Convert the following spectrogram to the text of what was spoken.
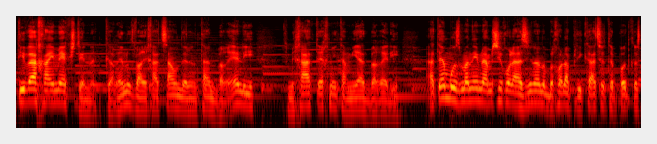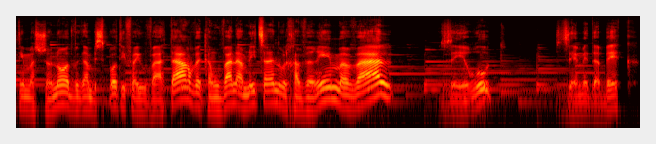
כתיבה חיים אקשטיין, קראנו ועריכת סאונד אלנתן בראלי, תמיכה טכנית עמיעד בראלי. אתם מוזמנים להמשיך ולהאזין לנו בכל אפליקציות הפודקאסטים השונות וגם בספוטיפיי ובאתר, וכמובן להמליץ עלינו לחברים, אבל... זהירות, זה מדבק.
